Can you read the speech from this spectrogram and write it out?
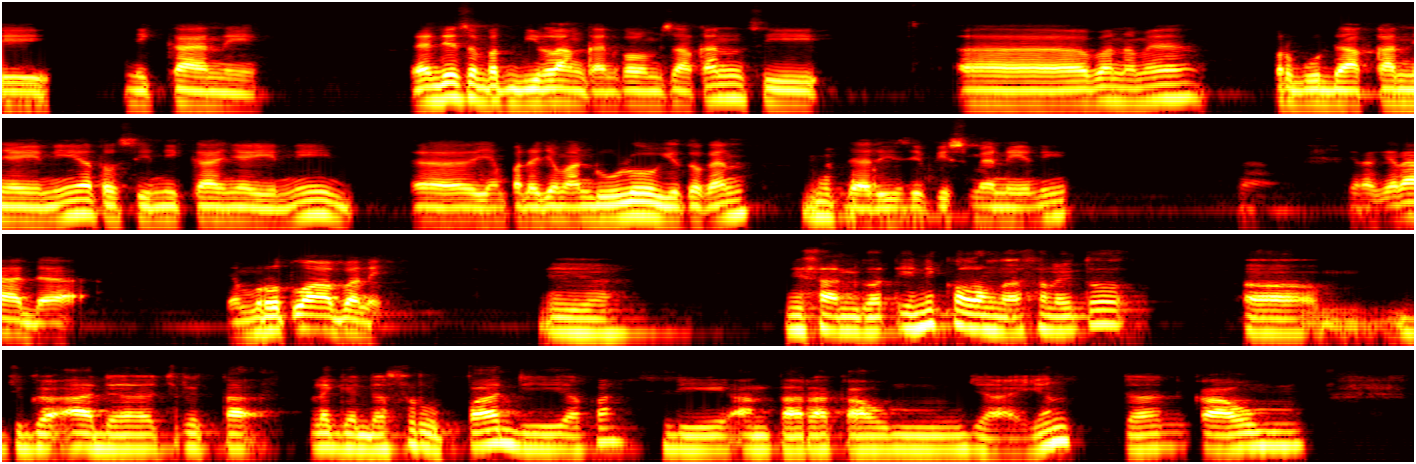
nikah nih. Dan dia sempat bilang kan kalau misalkan si eh, apa namanya perbudakannya ini atau si nikahnya ini eh, yang pada zaman dulu gitu kan Betul. dari si Fishman ini. Nah, kira-kira ada yang menurut lo apa nih? Iya. Ini Sun God ini kalau nggak salah itu em, juga ada cerita legenda serupa di apa di antara kaum Giant dan kaum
